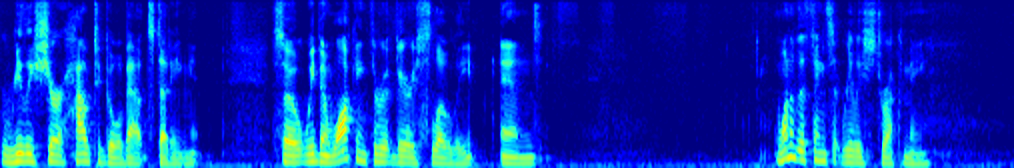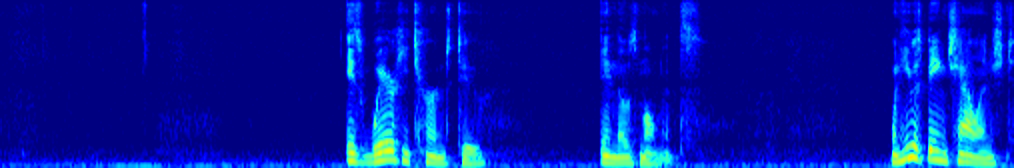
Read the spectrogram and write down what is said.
really sure how to go about studying it. So we've been walking through it very slowly, and one of the things that really struck me is where he turned to in those moments. When he was being challenged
